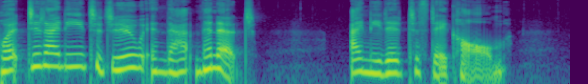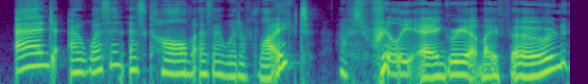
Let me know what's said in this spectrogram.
What did I need to do in that minute? I needed to stay calm. And I wasn't as calm as I would have liked. I was really angry at my phone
